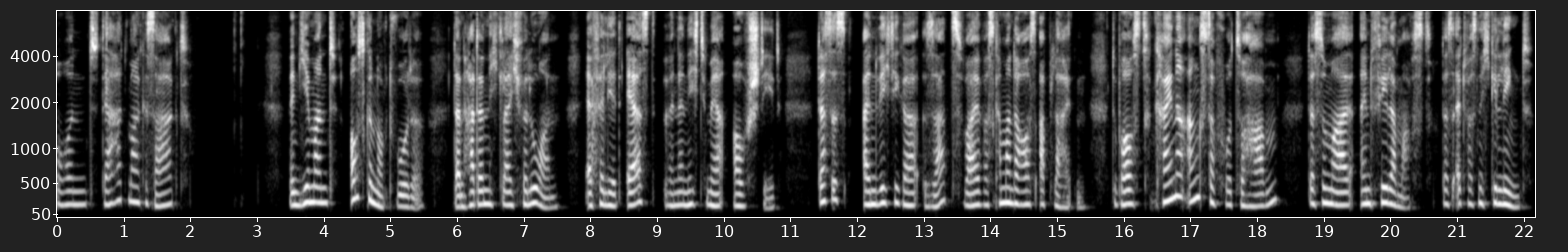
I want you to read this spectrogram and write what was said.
und der hat mal gesagt, wenn jemand ausgenockt wurde, dann hat er nicht gleich verloren. Er verliert erst, wenn er nicht mehr aufsteht. Das ist ein wichtiger Satz, weil was kann man daraus ableiten? Du brauchst keine Angst davor zu haben, dass du mal einen Fehler machst, dass etwas nicht gelingt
